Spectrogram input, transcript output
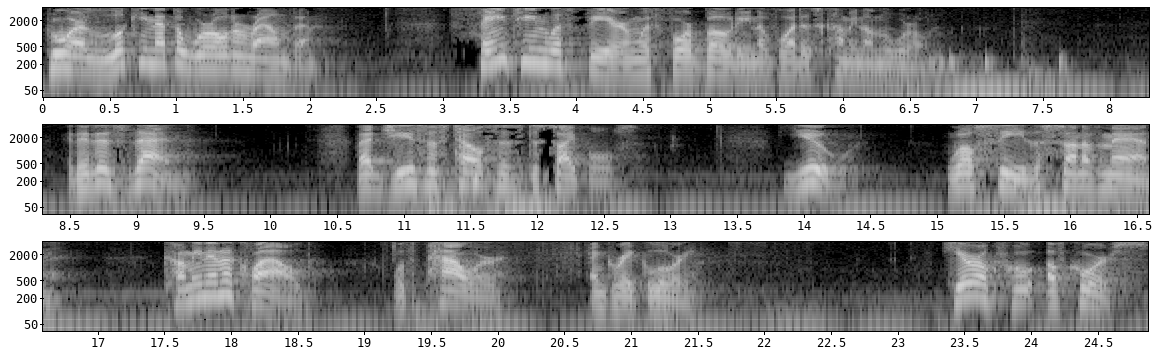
who are looking at the world around them fainting with fear and with foreboding of what is coming on the world. And it is then that Jesus tells his disciples, You will see the Son of Man coming in a cloud with power and great glory. Here, of course,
